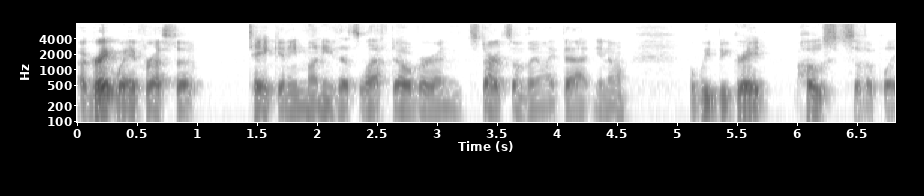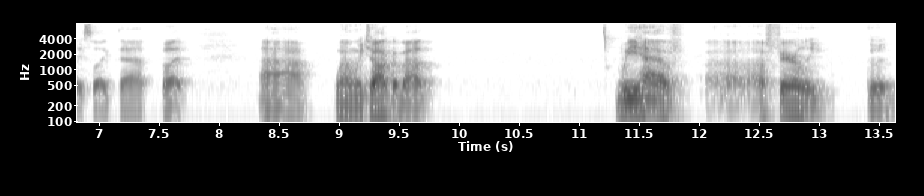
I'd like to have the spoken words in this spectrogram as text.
a great way for us to take any money that's left over and start something like that. You know, we'd be great hosts of a place like that, but uh, when we talk about we have a fairly good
